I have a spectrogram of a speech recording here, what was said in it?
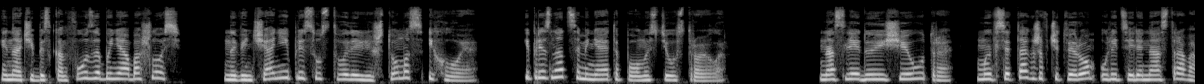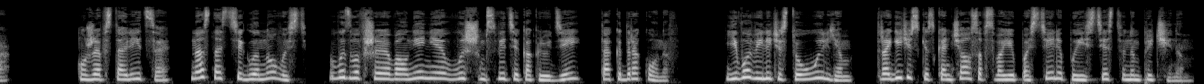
Иначе без конфуза бы не обошлось. На венчании присутствовали лишь Томас и Хлоя, и, признаться, меня это полностью устроило. На следующее утро мы все так же вчетвером улетели на острова. Уже в столице нас настигла новость, вызвавшая волнение в высшем свете как людей, так и драконов. Его Величество Уильям трагически скончался в своей постели по естественным причинам.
